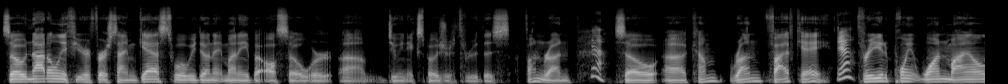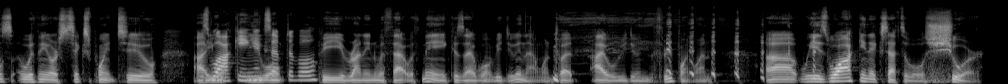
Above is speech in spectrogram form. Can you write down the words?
So not only if you're a first time guest, will we donate money, but also we're um, doing exposure through this fun run. Yeah. So uh, come run 5K. Yeah. 3.1 miles with me or 6.2. Uh, Is walking acceptable? be running with that with me because I won't be doing that one, but I will be doing the 3.1. Uh, is walking acceptable? Sure.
